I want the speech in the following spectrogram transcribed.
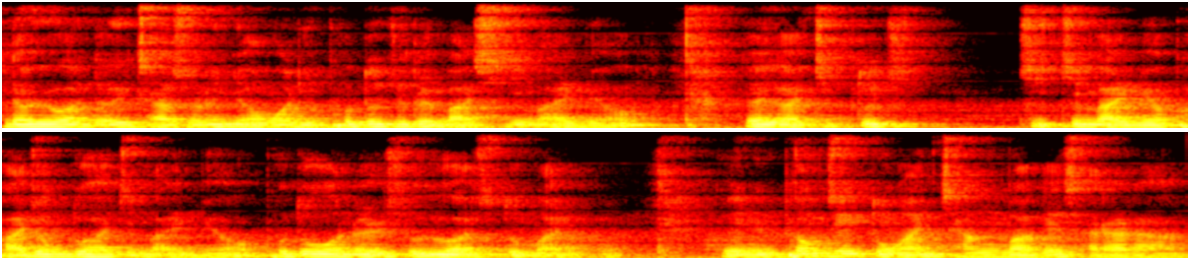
너희와 너희 자손은 영원히 포도주를 마시지 말며 너희가 집도 짓지 말며 파종도 하지 말며 포도원을 소유하지도 말고 너희는 평생 동안 장막에 살아라.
